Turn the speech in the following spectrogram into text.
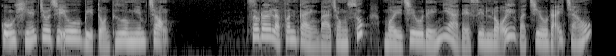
cũng khiến cho Chiu bị tổn thương nghiêm trọng. Sau đây là phân cảnh bà Jong Suk mời Chiu đến nhà để xin lỗi và chiêu đãi cháu.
